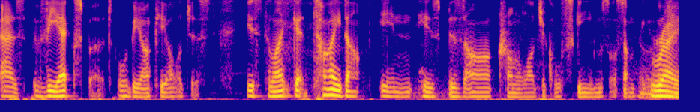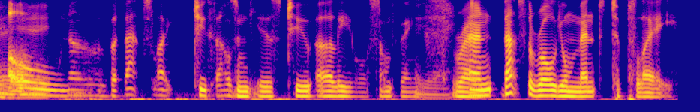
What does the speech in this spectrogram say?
as the expert or the archaeologist is to like get tied up in his bizarre chronological schemes or something. Right. oh no, but that's like 2000 years too early or something. Yeah. Right. And that's the role you're meant to play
